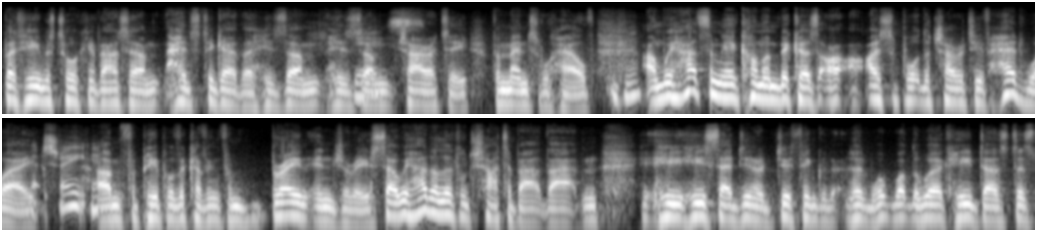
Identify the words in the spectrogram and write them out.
But he was talking about um, Heads Together, his um, his um, yes. um, charity for mental health, mm -hmm. and we had something in common because I, I support the charity of Headway. That's right. Yeah. Um, for people recovering from brain injury. So we had a little chat about that, and he he said, you know, do you think that what the work he does does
